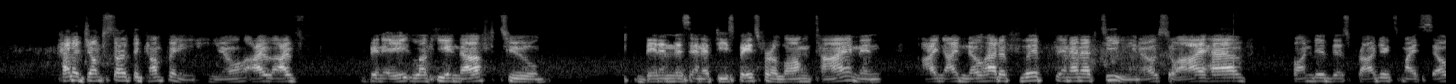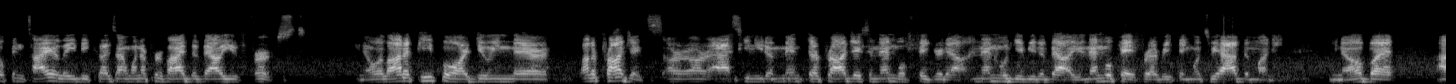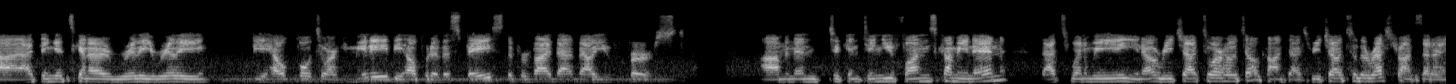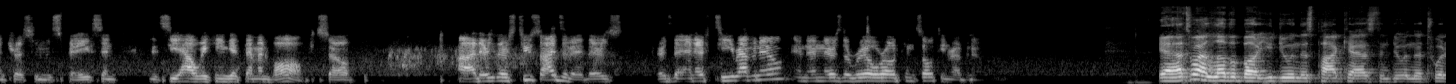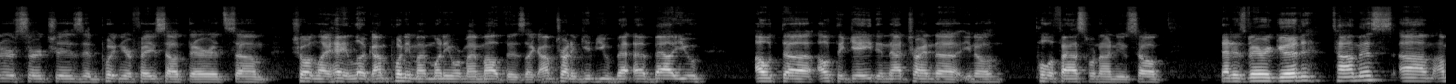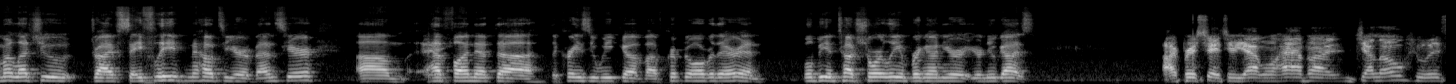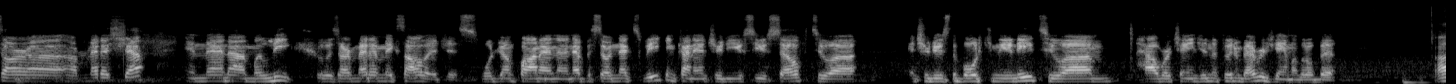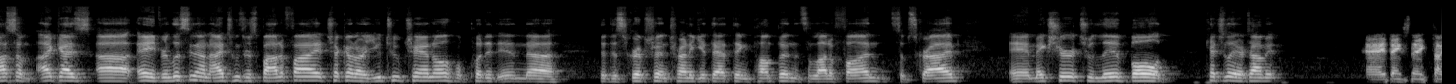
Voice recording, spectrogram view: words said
kind of jumpstart the company. You know, I, I've been eight, lucky enough to been in this NFT space for a long time and I, I know how to flip an NFT, you know, so I have funded this project myself entirely because I want to provide the value first. You know, a lot of people are doing their, a lot of projects are, are asking you to mint their projects and then we'll figure it out and then we'll give you the value and then we'll pay for everything once we have the money, you know, but uh, I think it's going to really, really be helpful to our community, be helpful to the space to provide that value first. Um, and then to continue funds coming in, that's when we, you know, reach out to our hotel contacts, reach out to the restaurants that are interested in the space and, and see how we can get them involved. So uh, there's, there's two sides of it. There's, there's the NFT revenue and then there's the real world consulting revenue. Yeah, that's what I love about you doing this podcast and doing the Twitter searches and putting your face out there. It's um, showing like, hey, look, I'm putting my money where my mouth is. Like I'm trying to give you uh, value out the out the gate and not trying to you know pull a fast one on you. So that is very good, Thomas. Um, I'm gonna let you drive safely now to your events here. Um, have fun at the the crazy week of, of crypto over there, and we'll be in touch shortly and bring on your your new guys. I appreciate you. Yeah, we'll have uh, Jello, who is our, uh, our meta chef, and then uh, Malik, who is our meta mixologist. We'll jump on an, an episode next week and kind of introduce yourself to uh, introduce the bold community to um, how we're changing the food and beverage game a little bit. Awesome. All right, guys. Uh, hey, if you're listening on iTunes or Spotify, check out our YouTube channel. We'll put it in uh, the description. Trying to get that thing pumping. It's a lot of fun. Subscribe and make sure to live bold. Catch you later, Tommy. Hey, thanks, Nick. Talk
